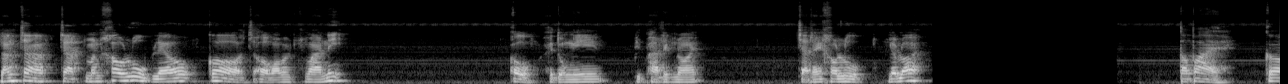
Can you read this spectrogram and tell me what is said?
หลังจากจัดมันเข้ารูปแล้วก็จะออกมาเป็นประมาณนี้ โอ้ไอตรงนี้ผิดพลาดเล็กน้อย จัดให้เข้ารูปเรียบร้อย ต่อไปก็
